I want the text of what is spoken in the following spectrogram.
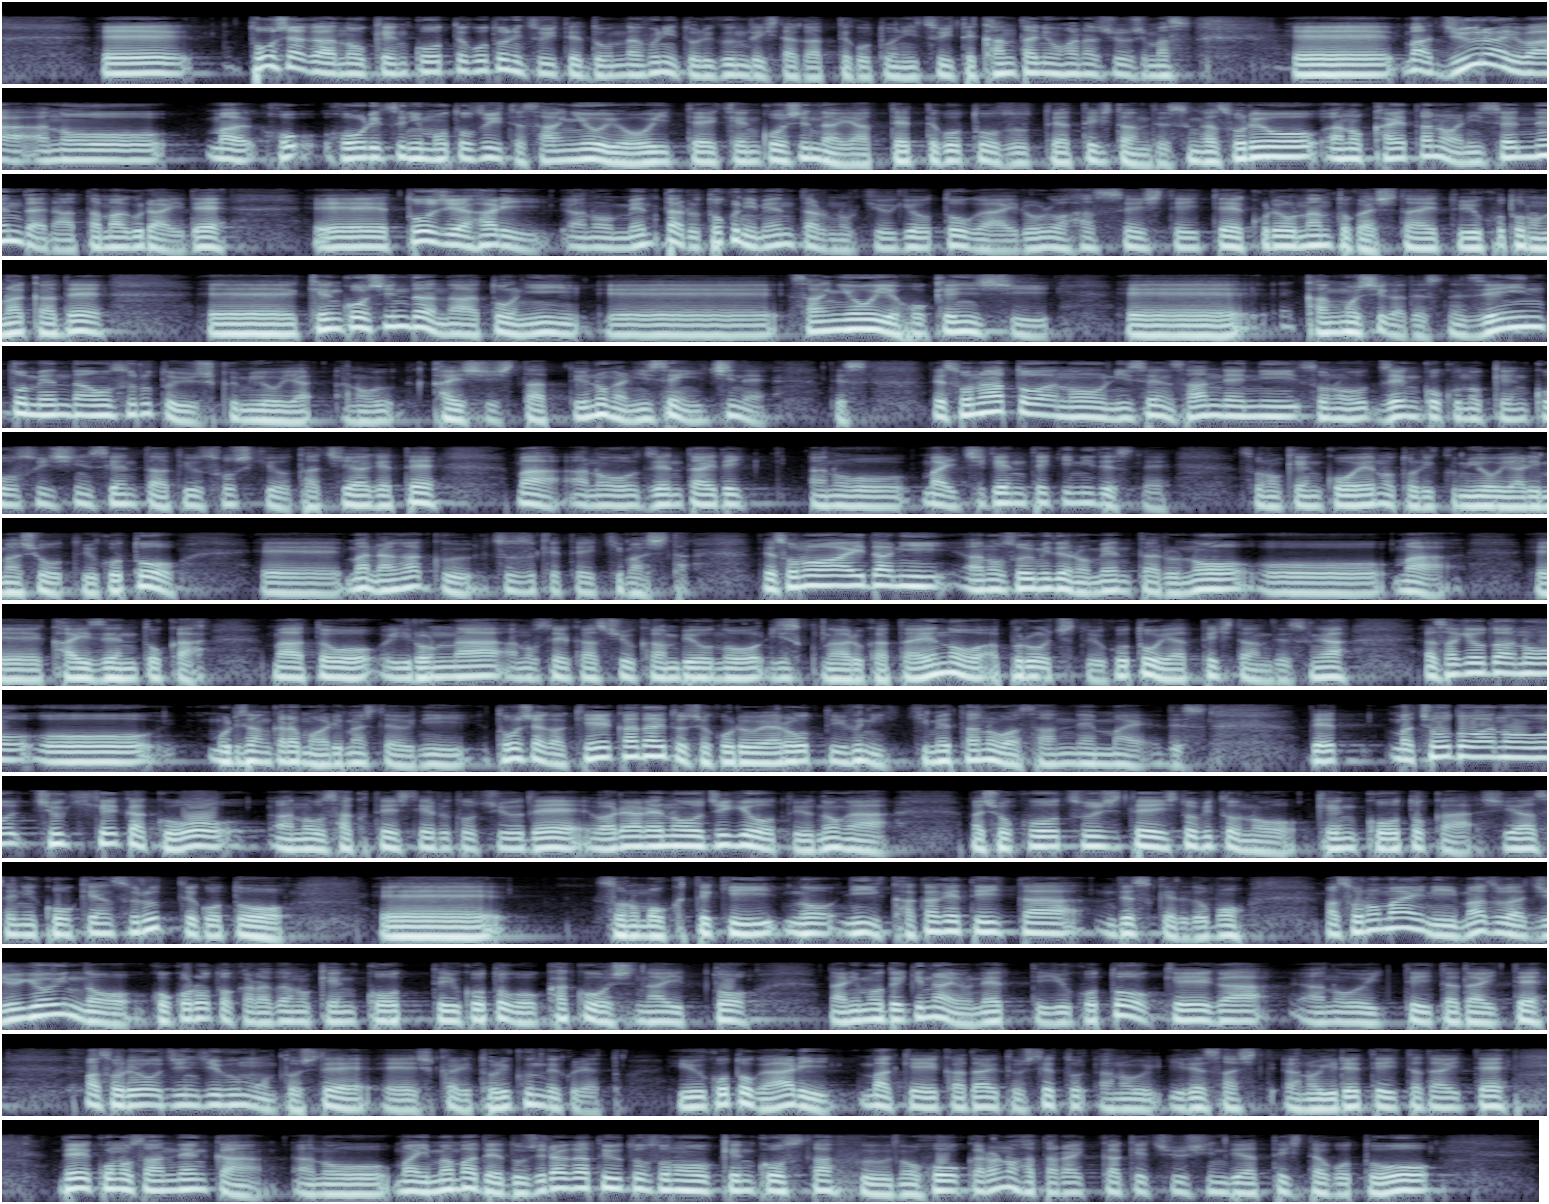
えー当社があの健康ってことについてどんなふうに取り組んできたかってことについて簡単にお話をします。えーまあ、従来はあの、まあ、法律に基づいて産業医を置いて健康診断やってってことをずっとやってきたんですが、それをあの変えたのは2000年代の頭ぐらいで、えー当時やはりあのメンタル、特にメンタルの休業等がいろいろ発生していて、これをなんとかしたいということの中で、えー健康診断の後に、えー産業医や、保健師、えー看護師がですね、全員と面談をするという仕組みをやあの開始したっていうのが2001年です。で、その後、あの、2003年にその全国の健康推進センターという組織を立ち上げて、まあ、あの、全体で、あの、まあ、一元的にですね、その健康への取り組みをやりましょうということを、えーまあ、長く続けてきました。で、その間に、あの、そういう意味でのメンタルの、まあ、え改善とか、まあ、あと、いろんなあの生活習慣病のリスクのある方へのアプローチということをやってきたんですが、先ほどあの、森さんからもありましたように、当社が経営課題としてこれをやろうというふうに決めたのは3年前です。で、まあ、ちょうどあの、中期計画をあの、策定している途中で、我々の事業というのが、まあ、食を通じて人々の健康とか幸せに貢献するってことを、えーその目的のに掲げていたんですけれども、まあ、その前にまずは従業員の心と体の健康っていうことを確保しないと何もできないよねっていうことを経営があの言っていただいて、まあ、それを人事部門として、えしっかり取り組んでくれということがあり、まあ、経営課題としてとあの入れさせてあの入れていただいて、で、この3年間、あの、まあ、今までどちらかというと、その健康スタッフの方からの働きかけ中心でやってきたことを、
